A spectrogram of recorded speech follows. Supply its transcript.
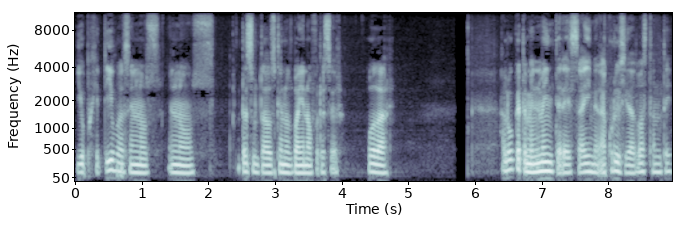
y objetivas en los, en los resultados que nos vayan a ofrecer o dar. Algo que también me interesa y me da curiosidad bastante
